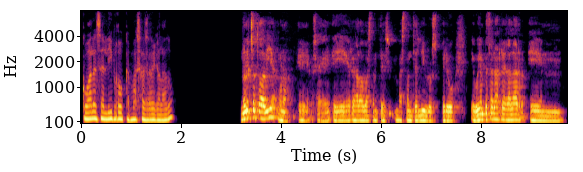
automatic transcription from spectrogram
¿cuál es el libro que más has regalado? No lo he hecho todavía, bueno, eh, o sea, he, regalado bastantes, bastantes libros, pero eh, voy a empezar a regalar em,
